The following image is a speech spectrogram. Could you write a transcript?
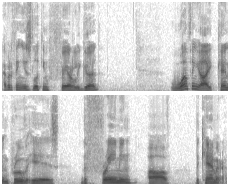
everything is looking fairly good. One thing I can improve is the framing of the camera.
